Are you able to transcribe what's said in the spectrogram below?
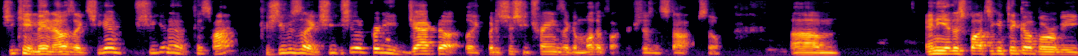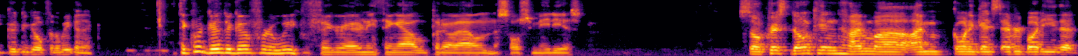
she came in, I was like, she gonna she gonna piss hot because she was like she she looked pretty jacked up, like, but it's just she trains like a motherfucker. She doesn't stop. So, um, any other spots you can think of, or are we good to go for the week? I think. I think we're good to go for the week. We'll figure out anything out. We'll put it out on the social medias. So Chris Duncan, I'm uh, I'm going against everybody that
